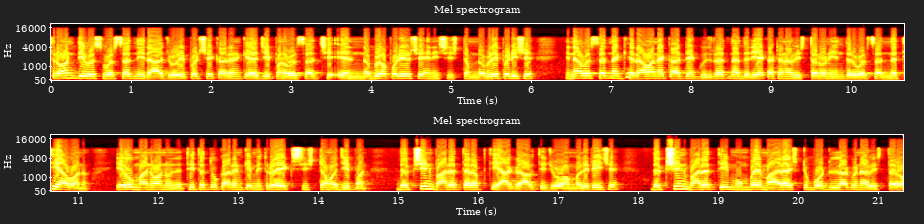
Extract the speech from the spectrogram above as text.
ત્રણ દિવસ વરસાદની રાહ જોવી પડશે, કારણ કે હજી પણ વરસાદ છે, એ નબળો પડ્યો છે, એની સિસ્ટમ નબળી પડી છે. એના વરસાદના ઘેરાવાના કારણે ગુજરાતના દરિયાકાંઠાના વિસ્તારોની અંદર વરસાદ નથી આવવાનો, એવું માનવાનું નથી થતું, કારણ કે મિત્રો એક સિસ્ટમ હજી પણ દક્ષિણ ભારત તરફથી આગળ આવતી જોવા મળી રહી છે. દક્ષિણ ભારતથી મુંબઈ, મહારાષ્ટ્ર બોર્ડર લાગુના વિસ્તારો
